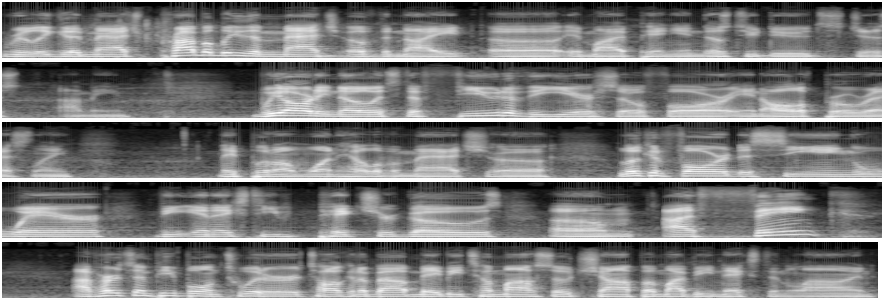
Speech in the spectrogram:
really good match, probably the match of the night, uh, in my opinion. Those two dudes just, I mean, we already know it's the feud of the year so far in all of pro wrestling. They put on one hell of a match. Uh, looking forward to seeing where the NXT picture goes. Um, I think I've heard some people on Twitter talking about maybe Tommaso Ciampa might be next in line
